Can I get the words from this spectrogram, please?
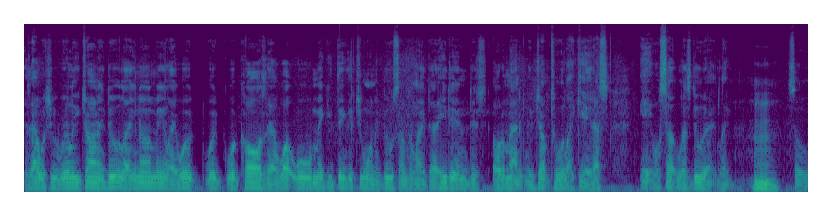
is that what you're really trying to do? Like, you know what I mean? Like what what what caused that? What what would make you think that you want to do something like that? He didn't just automatically jump to it like, yeah, that's yeah, what's up? Let's do that. Like Mm. so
